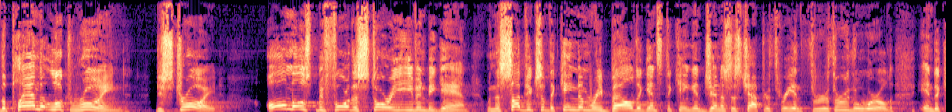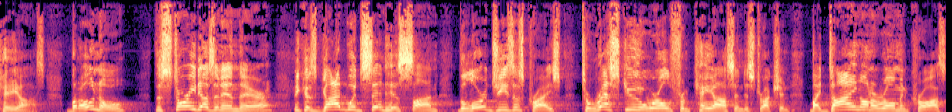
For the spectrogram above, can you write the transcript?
The plan that looked ruined, destroyed, almost before the story even began, when the subjects of the kingdom rebelled against the king in Genesis chapter 3 and threw, through the world into chaos. But oh no, the story doesn't end there because God would send his son, the Lord Jesus Christ, to rescue the world from chaos and destruction by dying on a Roman cross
